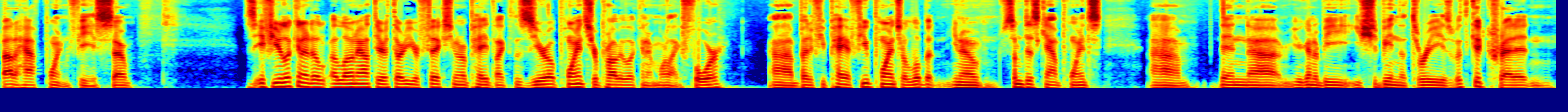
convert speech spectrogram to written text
about a half point in fees. So if you're looking at a, a loan out there, 30 year fixed, you want to pay like zero points, you're probably looking at more like four. Uh, but if you pay a few points or a little bit, you know, some discount points, um, then uh, you're going to be, you should be in the threes with good credit and,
